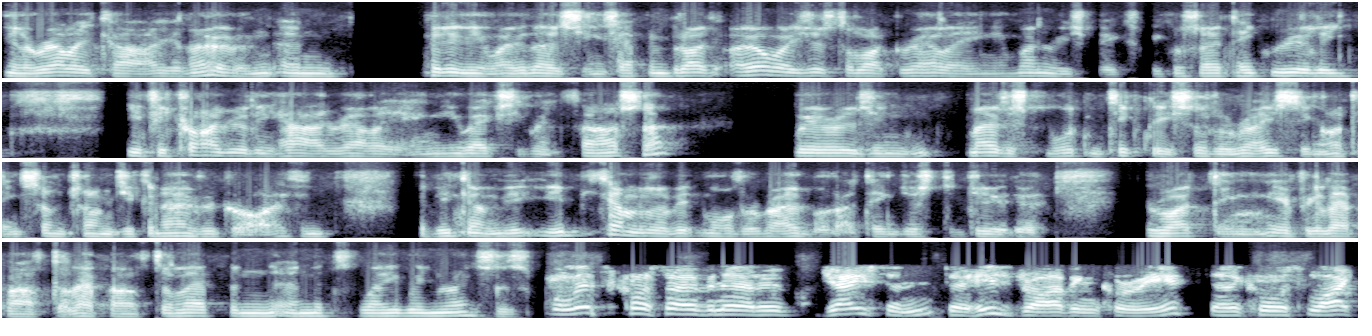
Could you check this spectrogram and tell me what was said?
in a rally car, you know, and, and but anyway, those things happen. But I, I always used to like rallying in one respect because I think really, if you tried really hard rallying, you actually went faster. Whereas in motorsport, and particularly sort of racing, I think sometimes you can overdrive and you become you become a little bit more of a robot. I think just to do the, right thing every lap after lap after lap, and, and that's the way you win races. Well, let's cross over now to Jason to his driving career, and of course, like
